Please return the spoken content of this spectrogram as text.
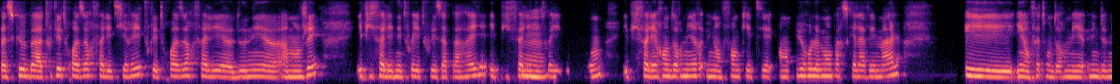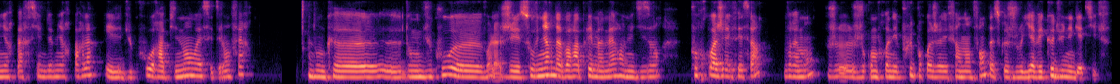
parce que bah, toutes les trois heures, fallait tirer, toutes les trois heures, fallait euh, donner euh, à manger. Et puis, il fallait nettoyer tous les appareils. Et puis, il fallait mmh. nettoyer les biberons. Et puis, il fallait rendormir une enfant qui était en hurlement parce qu'elle avait mal. Et, en fait, on dormait une demi-heure par-ci, une demi-heure par-là. Et du coup, rapidement, ouais, c'était l'enfer. Donc, euh, donc, du coup, euh, voilà, j'ai souvenir d'avoir appelé ma mère en lui disant pourquoi j'ai fait ça? Vraiment, je ne comprenais plus pourquoi j'avais fait un enfant parce que il y avait que du négatif.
